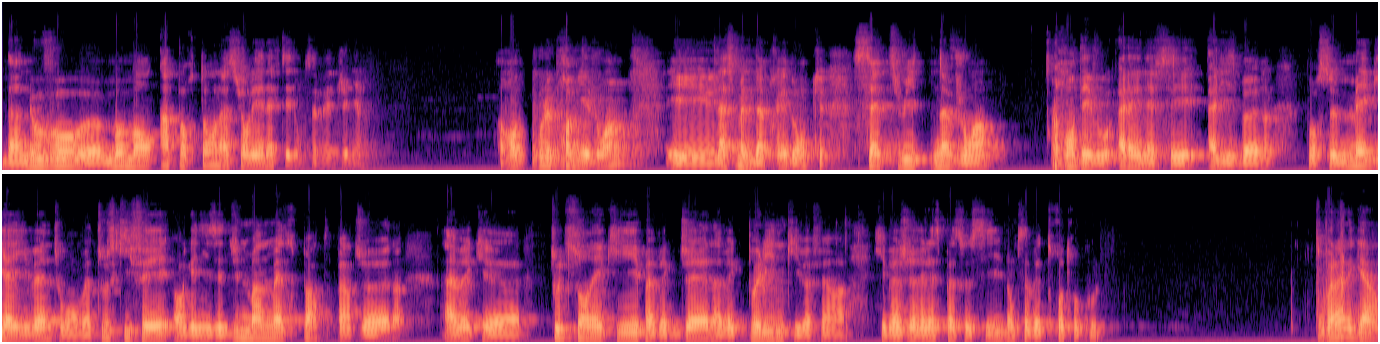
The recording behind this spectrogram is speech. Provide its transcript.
d'un nouveau moment important là, sur les NFT, donc ça va être génial. Rendez-vous le 1er juin et la semaine d'après, donc 7, 8, 9 juin, rendez-vous à la NFC à Lisbonne pour ce méga event où on va tous kiffer, organisé d'une main de maître par, par John, avec euh, toute son équipe, avec Jen, avec Pauline qui va faire, qui va gérer l'espace aussi. Donc ça va être trop trop cool. Voilà les gars.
